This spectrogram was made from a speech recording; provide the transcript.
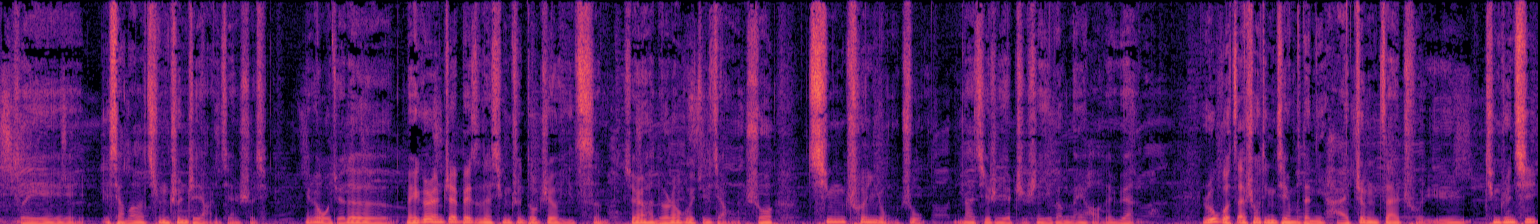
所以想到了青春这样一件事情，因为我觉得每个人这辈子的青春都只有一次嘛。虽然很多人会去讲说青春永驻，那其实也只是一个美好的愿望。如果在收听节目的你还正在处于青春期，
